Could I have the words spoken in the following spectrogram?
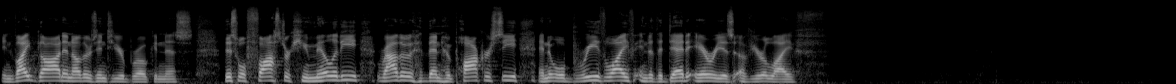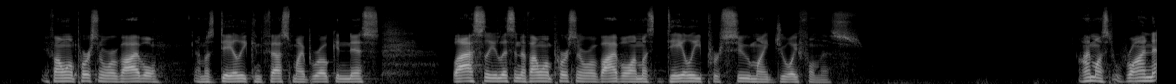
Invite God and others into your brokenness. This will foster humility rather than hypocrisy, and it will breathe life into the dead areas of your life. If I want personal revival, I must daily confess my brokenness. Lastly, listen, if I want personal revival, I must daily pursue my joyfulness. I must run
